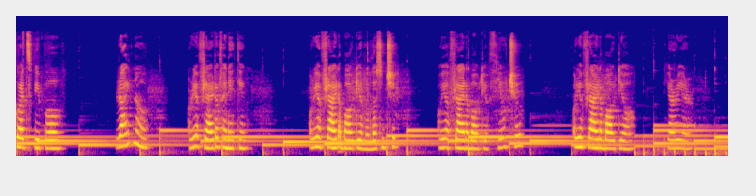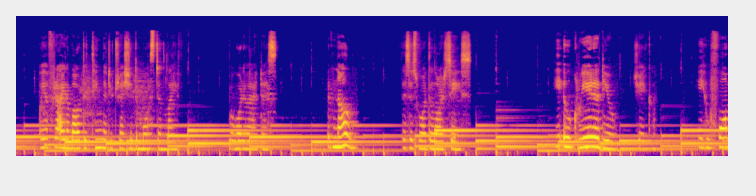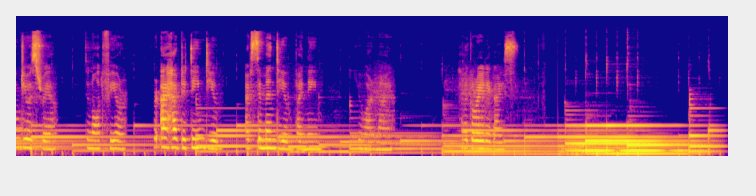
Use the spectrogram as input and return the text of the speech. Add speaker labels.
Speaker 1: God's people. Right now, are you afraid of anything? Are you afraid about your relationship? Are you afraid about your future? Are you afraid about your career? Are you afraid about the thing that you treasure the most in life? Or whatever it is. But now, this is what the Lord says He who created you, Jacob, He who formed you, Israel do not fear, for I have redeemed you, I've cemented you by name. You are mine. Have a great day, guys.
